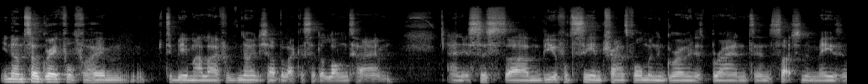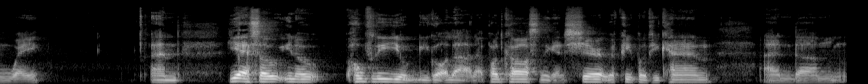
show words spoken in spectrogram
you know, I'm so grateful for him to be in my life. We've known each other, like I said, a long time, and it's just um, beautiful to see him transforming and growing his brand in such an amazing way. And yeah, so you know, hopefully you you got a lot of that podcast, and again, share it with people if you can. And um,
